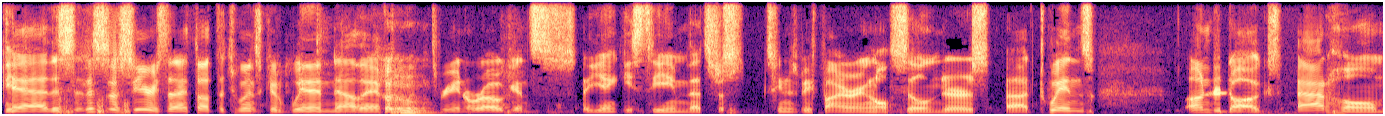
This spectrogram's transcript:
Yeah, this this is a series that I thought the Twins could win. Now they have to win three in a row against a Yankees team that's just seems to be firing on all cylinders. Uh, Twins underdogs at home.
